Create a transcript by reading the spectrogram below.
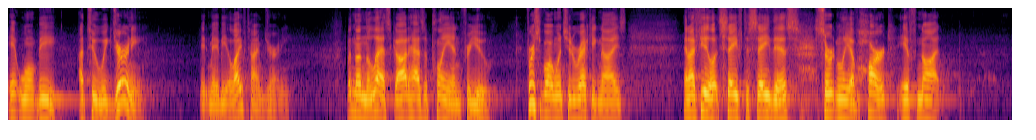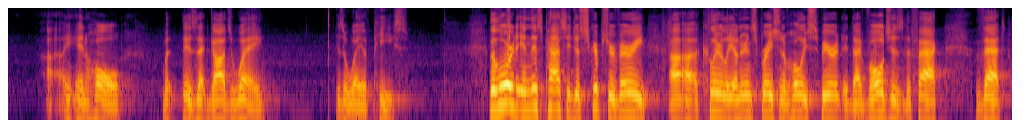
It won't be a two week journey, it may be a lifetime journey. But nonetheless, God has a plan for you. First of all, I want you to recognize, and I feel it's safe to say this, certainly of heart, if not uh, in whole, but is that God's way is a way of peace. The Lord, in this passage of Scripture, very uh, uh, clearly, under inspiration of Holy Spirit, it divulges the fact that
